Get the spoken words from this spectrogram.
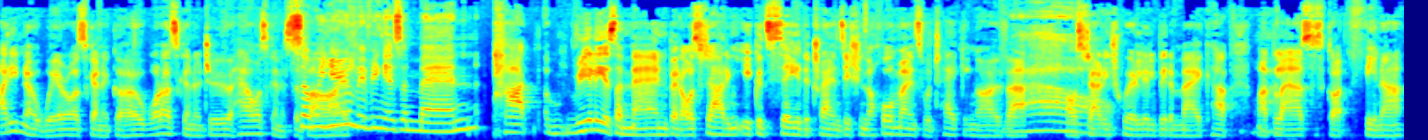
I didn't know where I was going to go, what I was going to do, how I was going to survive. so were you living as a man? part really as a man, but I was starting. You could see the transition. The hormones were taking over. I was starting to wear a little bit of makeup. My blouses got thinner,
